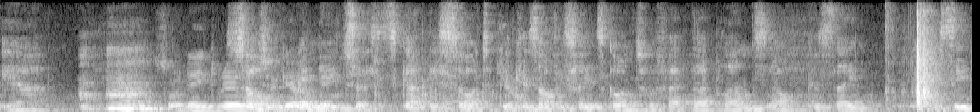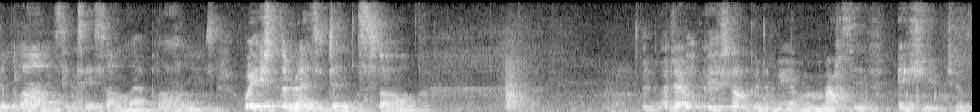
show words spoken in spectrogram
Yeah. So we need really So to get a need meeting. to get this sorted because obviously it's going to affect their plans now because they, if you see the plans, it is on their plans, which the residents saw. I don't, it's not going to be a massive issue to,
